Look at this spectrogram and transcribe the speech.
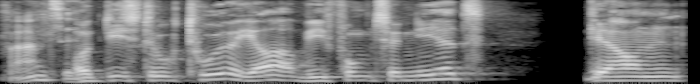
Wahnsinn. Und die Struktur, ja, wie funktioniert? Wir haben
